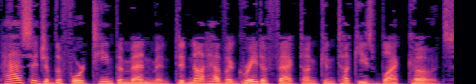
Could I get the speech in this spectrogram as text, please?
Passage of the Fourteenth Amendment did not have a great effect on Kentucky's black codes.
